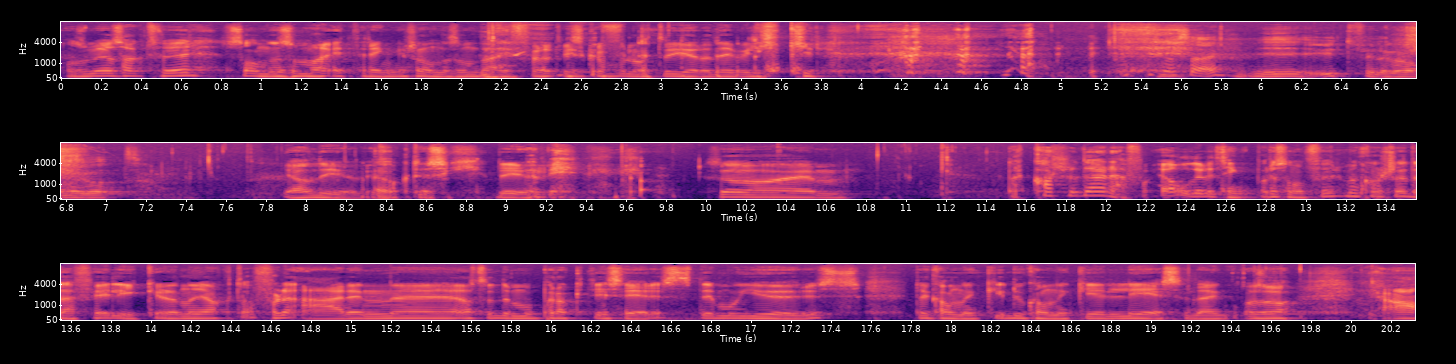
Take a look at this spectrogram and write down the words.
Og som jeg har sagt før, sånne som meg trenger sånne som deg for at vi skal få lov til å gjøre det vi liker. Vi utfyller hverandre godt. Ja, det gjør vi faktisk. Det gjør vi. Så um, det er Kanskje det er derfor. Jeg har aldri tenkt på det sånn før, men kanskje det er derfor jeg liker denne jakta. For det er en, eh, altså det må praktiseres, det må gjøres. Det kan ikke, du kan ikke lese deg altså, Ja,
